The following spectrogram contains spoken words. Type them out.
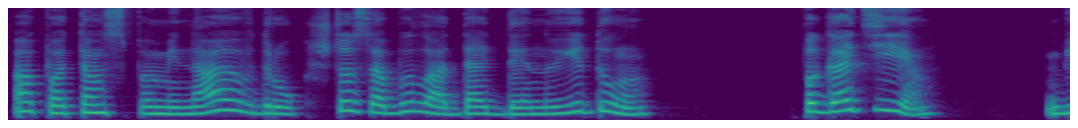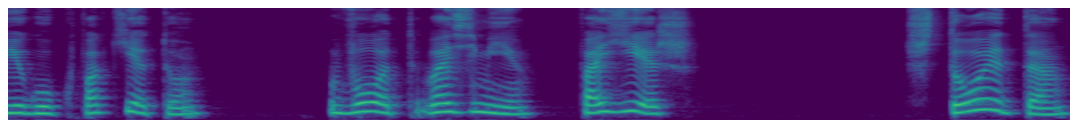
а потом вспоминаю вдруг, что забыла отдать Дэну еду. «Погоди!» Бегу к пакету. «Вот, возьми, поешь». «Что это?»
